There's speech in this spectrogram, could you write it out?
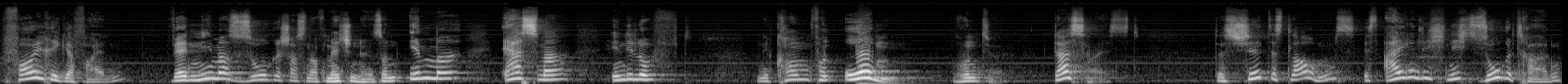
feurige Pfeilen werden niemals so geschossen auf Menschenhöhe, sondern immer erstmal in die Luft und die kommen von oben runter. Das heißt, das Schild des Glaubens ist eigentlich nicht so getragen,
